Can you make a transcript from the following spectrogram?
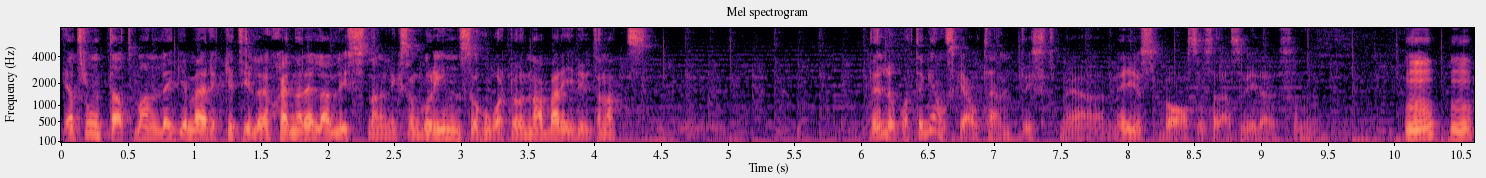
jag tror inte att man lägger märke till den generella lyssnaren liksom går in så hårt och nabbar i det utan att det låter ganska autentiskt med, med just bas och sådär så vidare. Som... Mm, mm.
